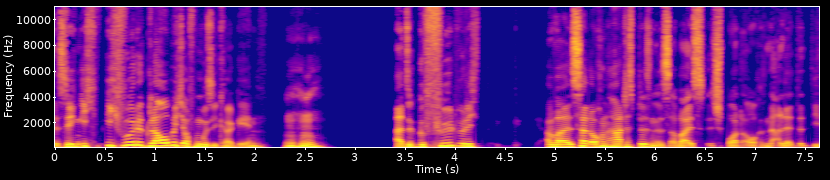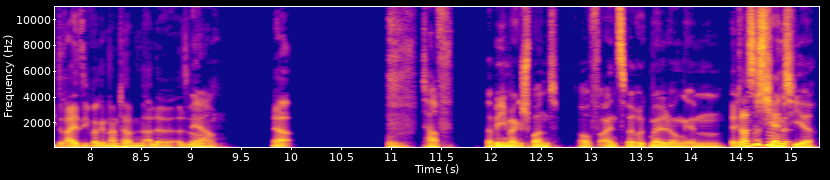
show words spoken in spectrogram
Deswegen, ich, ich würde, glaube ich, auf Musiker gehen. Mhm. Also gefühlt würde ich, aber es ist halt auch ein hartes Business, aber es ist Sport auch. Sind alle, die drei, die wir genannt haben, sind alle. Also, Ja. Ja. Pff, tough. Da bin ich mal gespannt auf ein, zwei Rückmeldungen im, Ja, im das ist Chat eine- hier.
